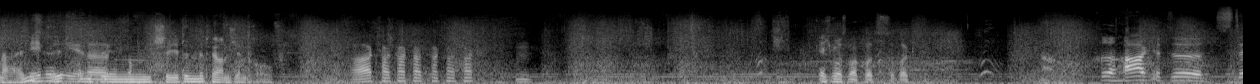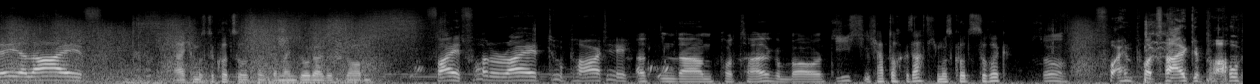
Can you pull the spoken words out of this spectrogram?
Nein, Nee, ich nee, rede nee, von äh, den Schädeln mit Hörnchen drauf. Fuck, fuck, fuck, fuck, fuck, fuck, fuck. Hm. Ich muss mal kurz zurück. Hagete, stay alive. Ja, ich musste kurz zurück, sonst wäre mein Bürger gestorben. Fight for the right to party. hatten da ein Portal gebaut. Ich, ich habe doch gesagt, ich muss kurz zurück. So. Vor einem Portal gebaut.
